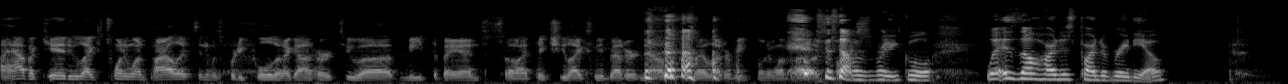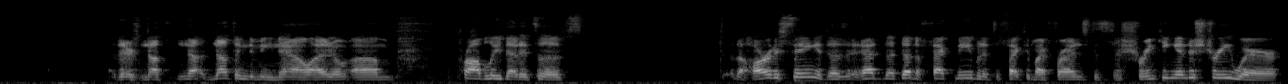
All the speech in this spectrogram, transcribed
I have a kid who likes 21 Pilots, and it was pretty cool that I got her to uh, meet the band. So I think she likes me better now because I let her meet 21 Pilots. that twice. was pretty cool. What is the hardest part of radio? There's no, no, nothing to me now. I don't. Um, probably that it's a the hardest thing. It does. It, had, it doesn't affect me, but it's affected my friends because it's a shrinking industry where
